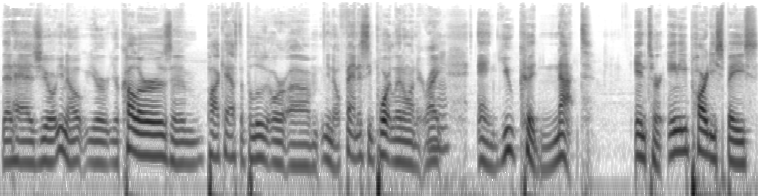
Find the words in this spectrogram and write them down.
that has your, you know, your your colors and podcast of Palooza or um, you know, Fantasy Portland on it, right? And you could not enter any party space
